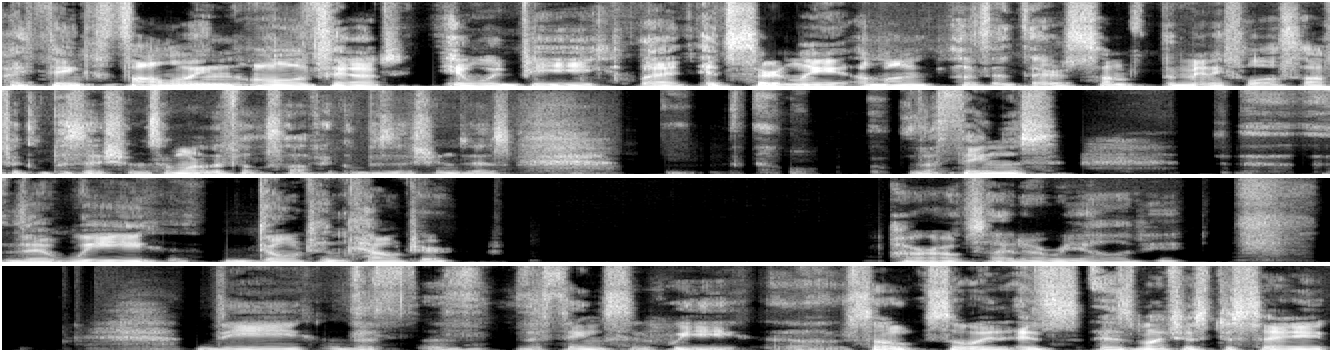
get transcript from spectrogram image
I think following all of that, it would be, but it's certainly among, there's some, many philosophical positions. And one of the philosophical positions is the things that we don't encounter are outside our reality. The, the, the things that we, uh, so, so it's as much as to say,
